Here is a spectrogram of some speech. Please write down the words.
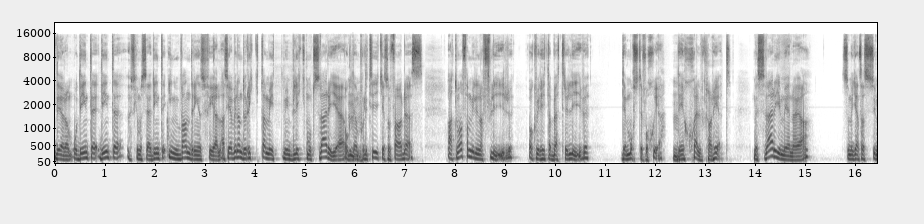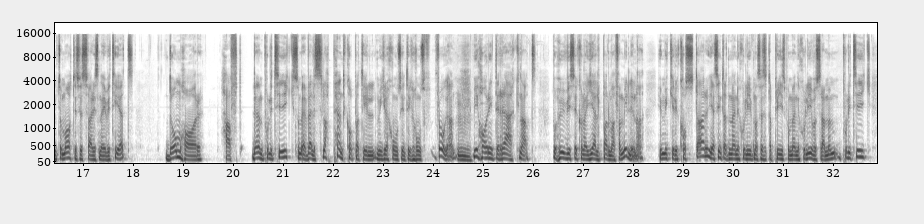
Det är de. Och det är inte, det är inte, hur ska man säga, det är inte invandringens fel. Alltså jag vill ändå rikta mitt, min blick mot Sverige och den politiken som fördes. Att de här familjerna flyr och vill hitta bättre liv, det måste få ske. Det är en självklarhet. Men Sverige menar jag, som är ganska symptomatiskt för Sveriges naivitet, de har haft den politik som är väldigt slapphänt kopplat till migrations och integrationsfrågan. Vi har inte räknat på hur vi ska kunna hjälpa de här familjerna. Hur mycket det kostar. Jag säger inte att människoliv, man ska sätta pris på människoliv och sådär. Men politik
